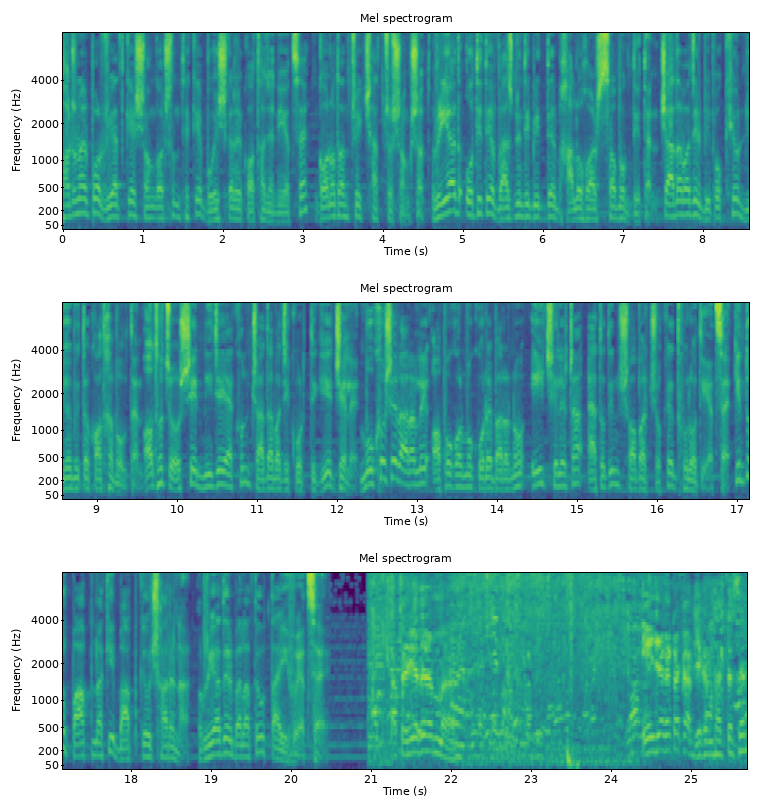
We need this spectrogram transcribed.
ঘটনার পর রিয়াদকে সংগঠন থেকে বহিষ্কারের কথা জানিয়েছে গণতান্ত্রিক ছাত্র সংসদ। রিয়াদ অতীতে রাজনীতিবিদদের ভালো হওয়ার সবক দিতেন। চাঁদাবাজির বিপক্ষেও নিয়মিত কথা বলতেন। অথচ সে নিজেই এখন চাঁদাবাজি করতে গিয়ে জেলে। মুখোশের আড়ালে অপকর্ম করে বেড়ানো এই ছেলেটা এতদিন সবার চোখে ধুলো দিয়েছে। কিন্তু পাপ নাকি বাপকেও ছাড়ে না। রিয়াদের বেলাতেও তাই হয়েছে। এই জায়গাটা কার? যেখানে থাকতেছেন?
